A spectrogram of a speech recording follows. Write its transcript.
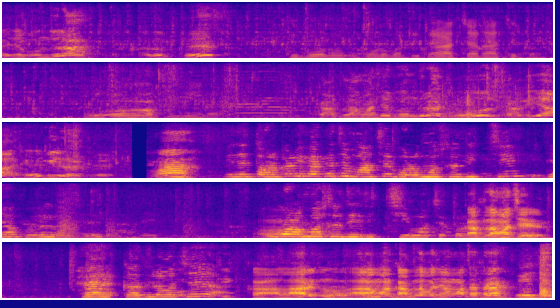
এই যে বন্ধুরা একদম ফ্রেশ বড় বড় বাটিটা আচার আছে তো। কাতলা মাছের বন্ধুরা ঝোল কালিয়া হেভি লাগবে। এই যে তরকারি হয়ে গেছে মাছে গরম মশলা দিচ্ছি। দেওয়া হয়ে গেছে। গরম মশলা দিয়ে দিচ্ছি মাছের তরকারি। কাতলা মাছের? হ্যাঁ কাতলা মাছে। কি কালার গো। আর আমার কাতলা মাছের মাথাটা? এই যে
